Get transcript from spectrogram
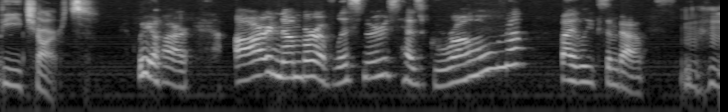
the charts. We are. Our number of listeners has grown by leaps and bounds. hmm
